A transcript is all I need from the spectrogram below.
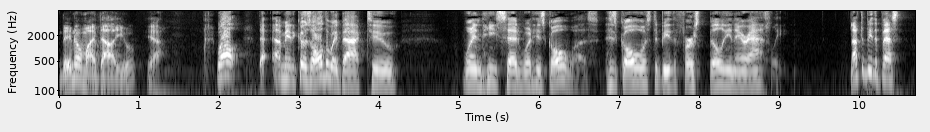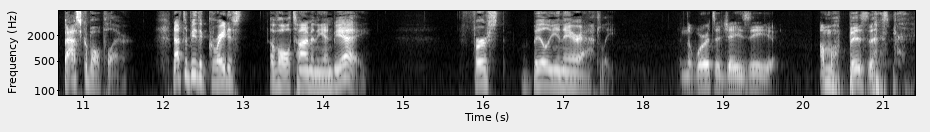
they- know my value. Yeah. Well, I mean, it goes all the way back to when he said what his goal was. His goal was to be the first billionaire athlete, not to be the best basketball player, not to be the greatest of all time in the NBA. first billionaire athlete. In the words of Jay Z, I'm a businessman.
